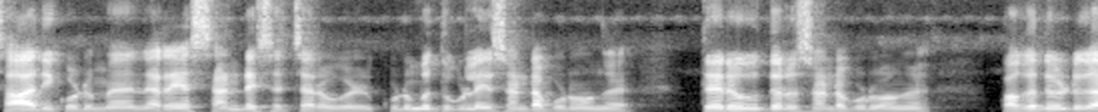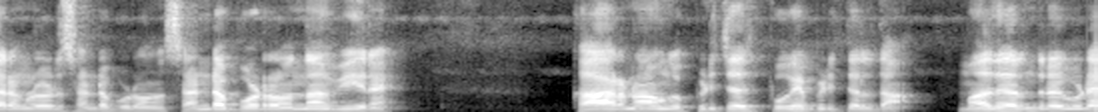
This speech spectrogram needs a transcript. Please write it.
சாதி கொடுமை நிறைய சண்டை சச்சரவுகள் குடும்பத்துக்குள்ளேயே சண்டை போடுவாங்க தெருவுக்கு தெரு சண்டை போடுவாங்க பக்கத்து வீட்டுக்காரங்களோட சண்டை போடுவாங்க சண்டை போடுறவன் தான் வீரன். காரணம் அவங்க பிடிச்ச புகைப்பிடித்தல் தான். மது அருந்துற கூட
